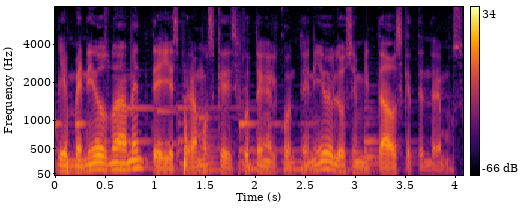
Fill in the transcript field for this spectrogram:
Bienvenidos nuevamente y esperamos que disfruten el contenido y los invitados que tendremos.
